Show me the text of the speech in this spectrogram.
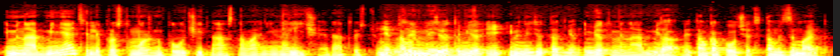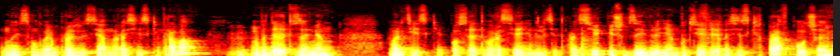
Именно обменять или просто можно получить на основании наличия, да, то есть Нет, там идет, допустим, именно идет обмен. идет именно обмен. Да, и там как получается? Там изымают, ну, если мы говорим про россиян, российские права, выдают взамен мальтийские. После этого россиянин летит в Россию, пишет заявление об утере российских прав, получает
